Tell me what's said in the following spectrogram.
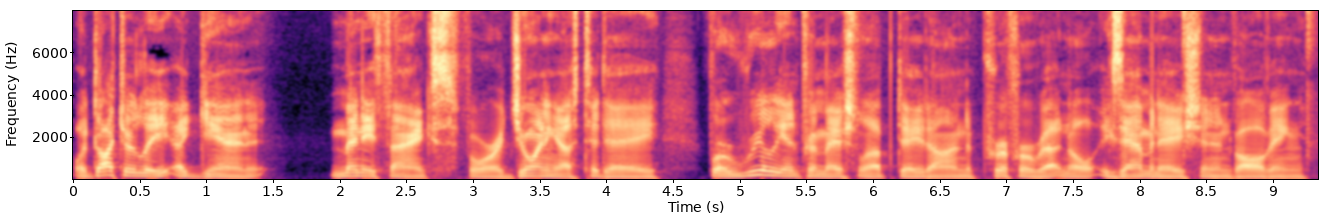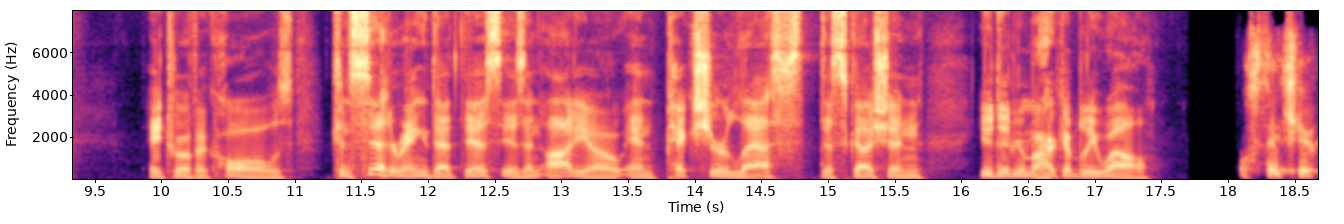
Well, Dr. Lee, again, many thanks for joining us today for a really informational update on peripheral retinal examination involving atrophic holes, considering that this is an audio and picture less discussion. You did remarkably well. Well, thank you.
